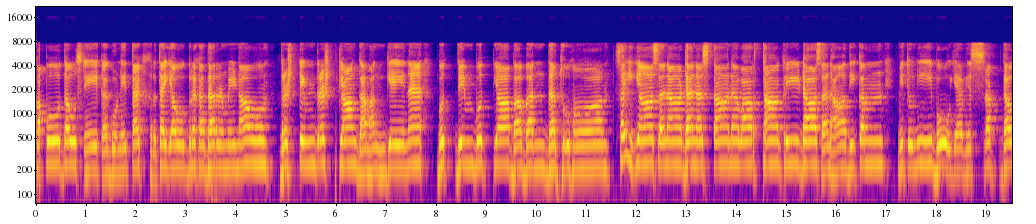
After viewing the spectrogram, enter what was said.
कपोदौ स्नेहगुणितः हृतयौ गृहधर्मिणौ। दृष्टिं दृष्ट्याङ्गमङ्गेन बुद्धिं बुद्ध्या बबन्धतुः सय्यासनाढनस्तानवार्ता क्रीडासनादिकं मिथुनीभूय विस्रब्धौ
